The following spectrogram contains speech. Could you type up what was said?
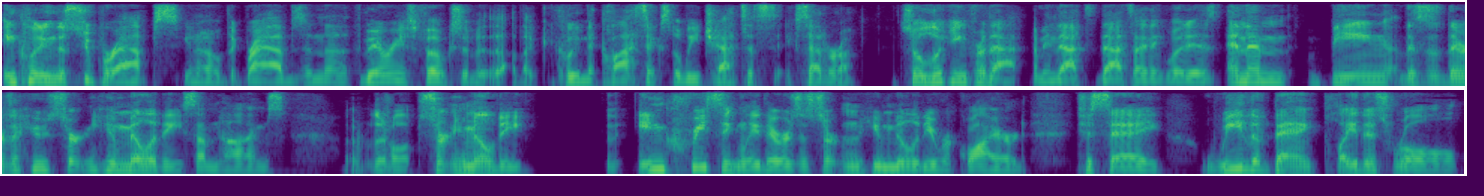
including the super apps, you know, the Grabs and the various folks, uh, like including the classics, the WeChats, et cetera. So looking for that, I mean, that's that's I think what it is, and then being this is there's a certain humility sometimes. Uh, there's a certain humility increasingly there is a certain humility required to say we the bank play this role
